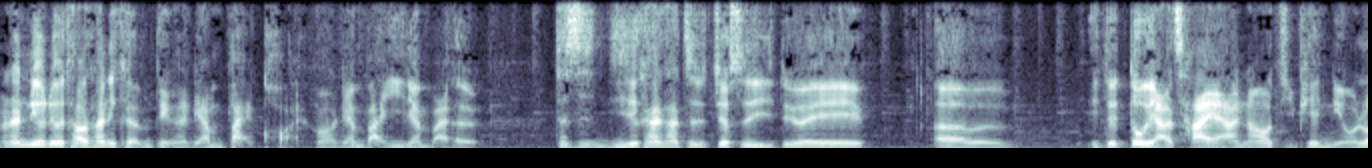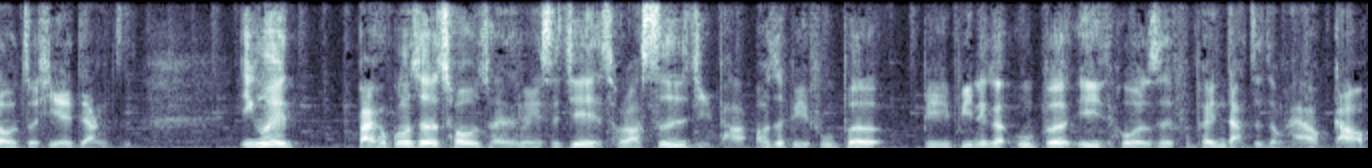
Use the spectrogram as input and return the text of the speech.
那牛柳套餐你可能点了两百块哦，两百一、两百二，但是你就看它这就是一堆呃一堆豆芽菜啊，然后几片牛肉这些这样子，因为百货公司的抽成美食街也抽到四十几趴，哦，这比 Uber 比比那个 Uber Eat 或者是 f o o p a n d a 这种还要高。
